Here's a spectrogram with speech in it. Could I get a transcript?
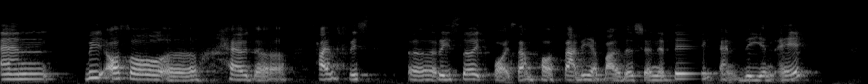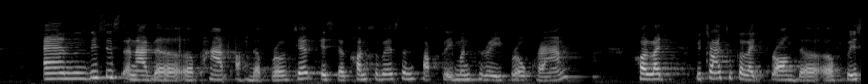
And we also have the scientific uh, research, for example, study about the genetic and DNA. And this is another uh, part of the project is the conservation supplementary program. Collect, we try to collect from the uh, fish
